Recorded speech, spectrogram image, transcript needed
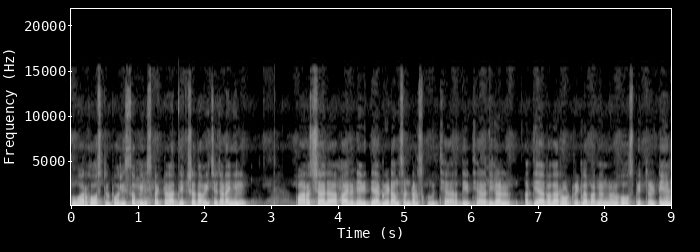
Poovar hostel police sub inspector അധ്യക്ഷത വഹിച്ച ചടങ്ങിൽ പാറശാല ഭാരതീയ വിദ്യാപീഠം സെൻട്രൽ സ്കൂൾ വിദ്യാർത്ഥി വിദ്യാർത്ഥികൾ അധ്യാപകർ റോട്ടറി ക്ലബ് അംഗങ്ങൾ hospital team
